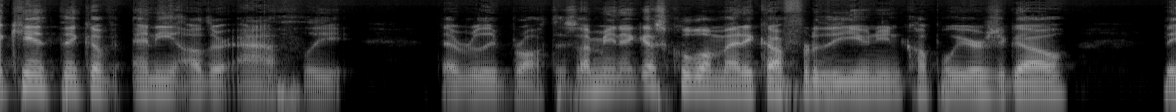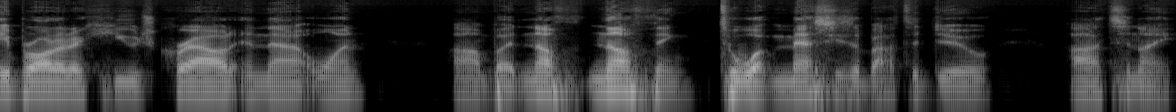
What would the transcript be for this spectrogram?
can't think of any other athlete that really brought this. I mean, I guess Club America for the Union a couple years ago, they brought out a huge crowd in that one, um, but no, nothing to what Messi's about to do uh, tonight.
